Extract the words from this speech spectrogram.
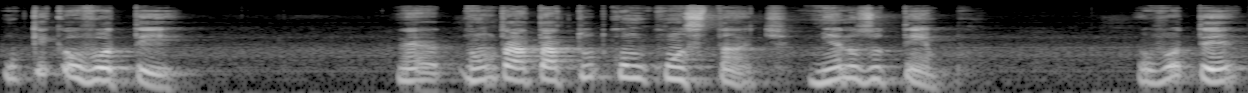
o que, que eu vou ter? Né? Vamos tratar tudo como constante, menos o tempo. Eu vou ter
